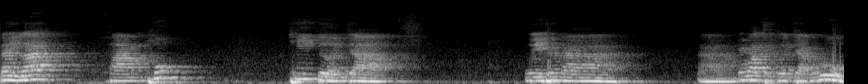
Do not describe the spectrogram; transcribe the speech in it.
ได้ละความทุกข์ที่เกิดจาก เวทนาไม่ว่าจะเกิดจากรูป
